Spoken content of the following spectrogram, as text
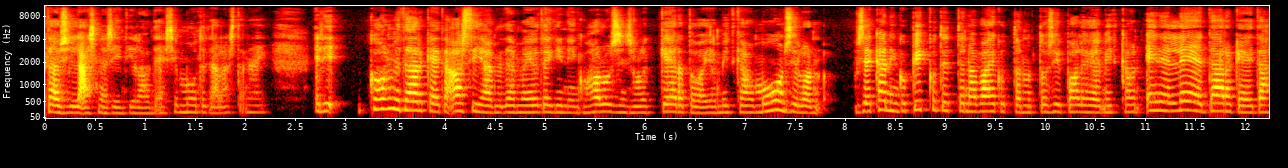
täysin läsnä siinä tilanteessa ja muuta tällaista näin. Eli kolme tärkeitä asiaa, mitä mä jotenkin niin halusin sulle kertoa ja mitkä on muun silloin sekä niin pikkutyttönä vaikuttanut tosi paljon ja mitkä on edelleen tärkeitä.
